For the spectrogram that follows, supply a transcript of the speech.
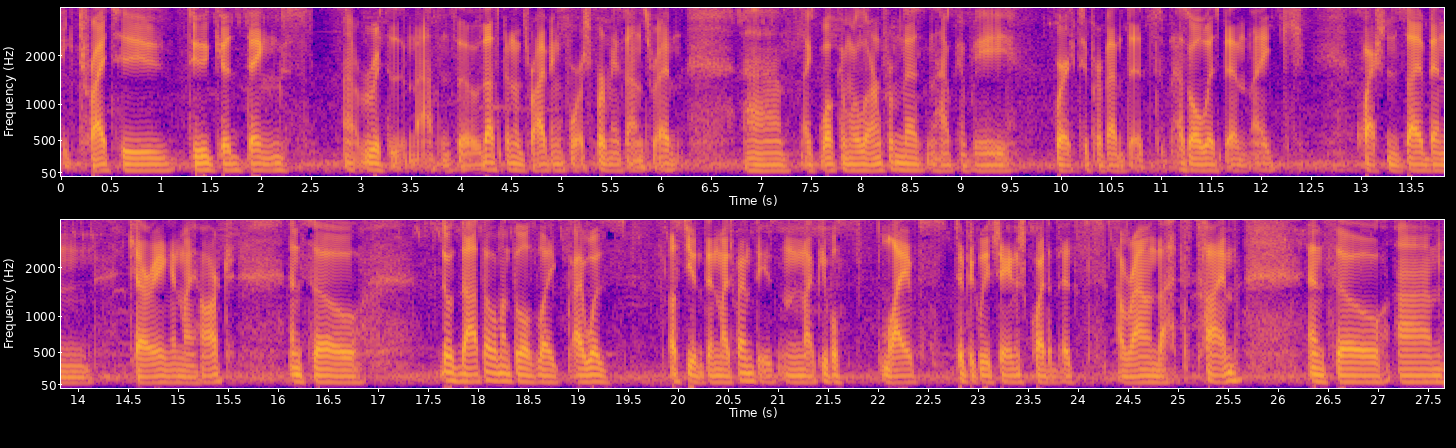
like try to do good things uh, rooted in that? And so that's been the driving force for me since, right? Um, like what can we learn from this and how can we work to prevent it? Has always been like questions I've been carrying in my heart, and so there was that element, but I was like I was a student in my 20s and like people's lives typically change quite a bit around that time and so um,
